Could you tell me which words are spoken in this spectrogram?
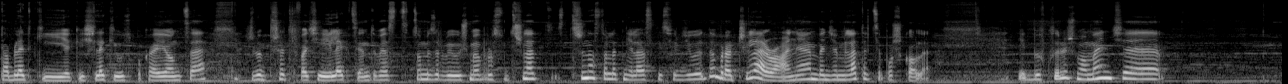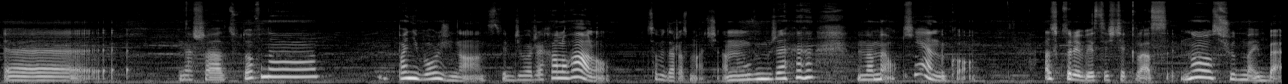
tabletki, jakieś leki uspokajające, żeby przetrwać jej lekcję. Natomiast co my zrobiłyśmy? Po prostu 13-letnie laski stwierdziły, dobra, chillera, nie? Będziemy latać się po szkole. Jakby w którymś momencie e, nasza cudowna pani woźna stwierdziła, że halo, halo, co wy teraz macie? A my mówimy, że my mamy okienko. A z której wy jesteście klasy? No, z siódmej B.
